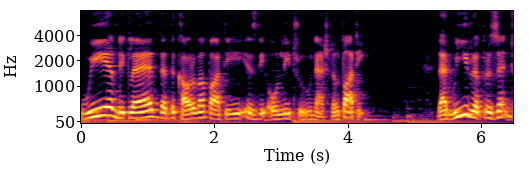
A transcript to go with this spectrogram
We have declared that the Kaurava party is the only true national party that we represent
